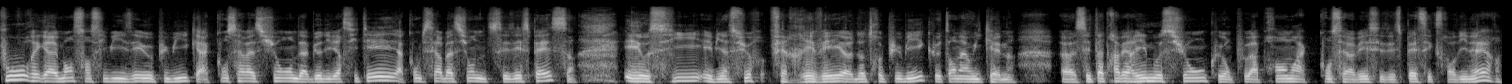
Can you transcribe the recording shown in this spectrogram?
pour également sensibiliser le public à la conservation de la biodiversité, à la conservation de ces espèces, et aussi, et bien sûr, faire rêver euh, notre public le temps d'un week-end. Euh, c'est à travers l'émotion qu'on peut apprendre à conserver ces espèces extraordinaires.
